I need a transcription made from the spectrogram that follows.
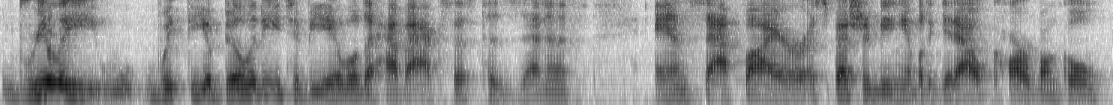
really, with the ability to be able to have access to Zenith and Sapphire, especially being able to get out Carbuncle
